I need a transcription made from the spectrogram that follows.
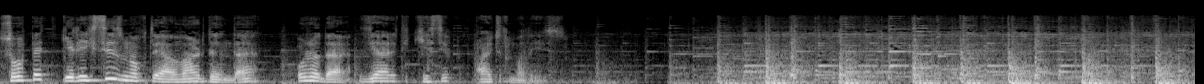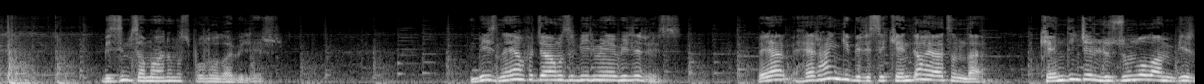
sohbet gereksiz noktaya vardığında orada ziyareti kesip ayrılmalıyız. Bizim zamanımız bol olabilir. Biz ne yapacağımızı bilmeyebiliriz. Veya herhangi birisi kendi hayatında kendince lüzumlu olan bir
